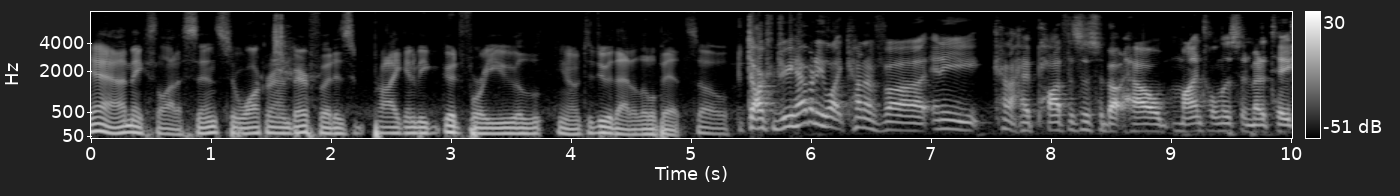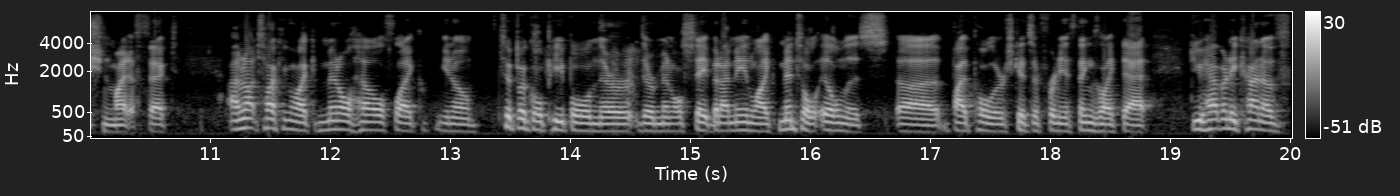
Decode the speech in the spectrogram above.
yeah, that makes a lot of sense. To walk around barefoot is probably going to be good for you, you know, to do that a little bit. So, doctor, do you have any like kind of uh, any kind of hypothesis about how mindfulness and meditation might affect I'm not talking like mental health, like you know, typical people and their their mental state, but I mean like mental illness, uh, bipolar, schizophrenia, things like that. Do you have any kind of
